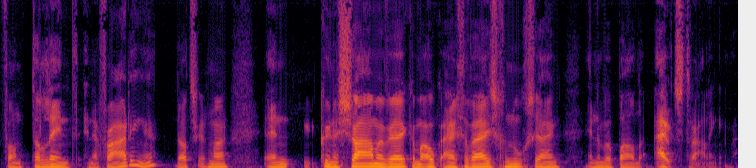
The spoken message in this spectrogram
van talent en ervaring, hè? dat zeg maar. En kunnen samenwerken, maar ook eigenwijs genoeg zijn en een bepaalde uitstraling hebben.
